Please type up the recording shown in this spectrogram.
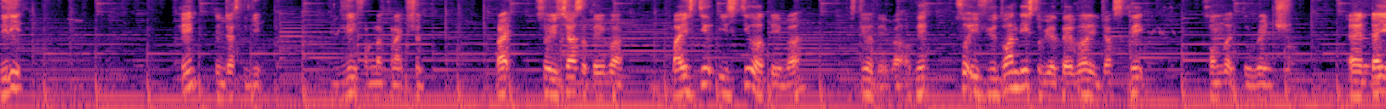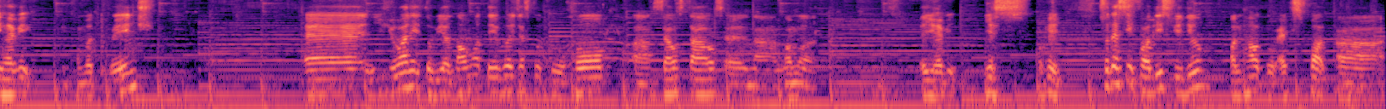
delete. Okay can just delete. Delete from the connection right? So it's just a table but it's still it's still a table it's still a table okay? So if you want this to be a table you just click convert to range. And there you have it you convert to range. And if you want it to be a normal table just go to home uh, cell styles and uh, normal. There you have it. Yes. Okay. So that's it for this video on how to export uh,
